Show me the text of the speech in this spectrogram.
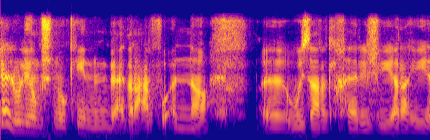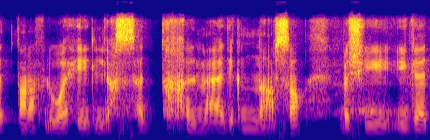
قالوا لهم شنو كاين من بعد. راه عرفوا أن آه، وزارة الخارجية راه هي الطرف الوحيد اللي خصها تدخل مع هذيك النارسة باش يقادوا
